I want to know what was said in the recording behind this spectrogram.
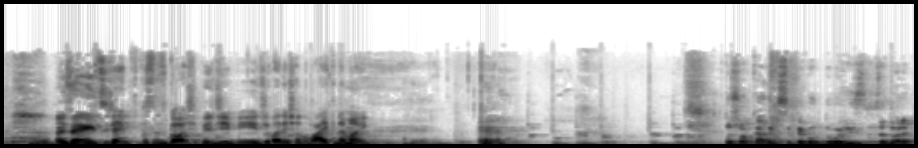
Mas é isso, gente. Se vocês gostam de pedir vídeo, vai deixando like, né, mãe? É. Tô chocada que você pegou dois, Isadora.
